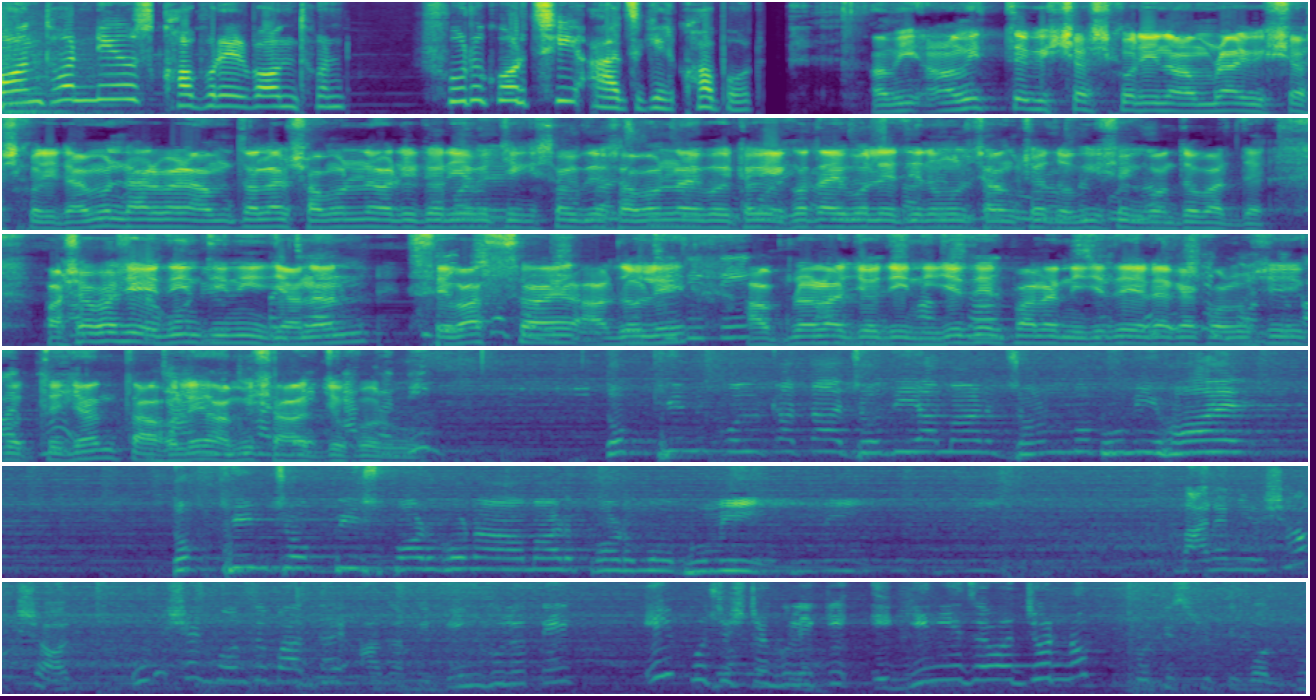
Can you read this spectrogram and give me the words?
বন্ধন news খবরের বন্ধন। শুরু করছি আজকের খবর। আমি আমিত্বে বিশ্বাস করি না আমরাই বিশ্বাস করি ডায়মন্ড হারবার আমতলার সমন্বয় অডিটোরিয়ামে চিকিৎসকদের সমন্বয় বৈঠকে একথাই বলে তৃণমূল সাংসদ অভিষেক বন্দ্যোপাধ্যায়। পাশাপাশি এদিন তিনি জানান সেবাশ্রয়ের আদলে আপনারা যদি নিজেদের পাড়ায় নিজেদের এলাকায় কর্মসূচি করতে চান তাহলে আমি সাহায্য করব। দক্ষিণ কলকাতা যদি আমার জন্মভূমি হয় দক্ষিণ চব্বিশ পরগনা আমার কর্মভূমি। মাননীয় সংসদ অভিষেক বন্দ্যোপাধ্যায় আগামী দিনগুলোতে এই প্রচেষ্টাগুলিকে এগিয়ে নিয়ে যাওয়ার জন্য প্রতিশ্রুতিবদ্ধ।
